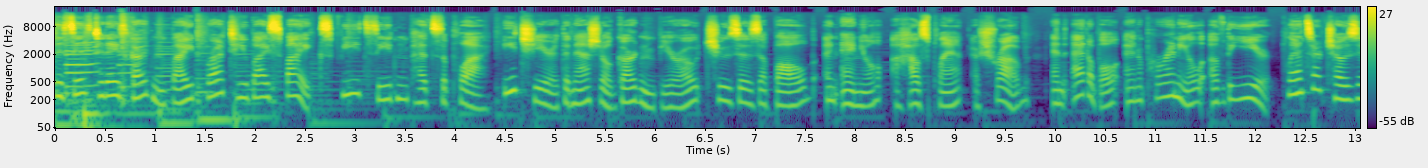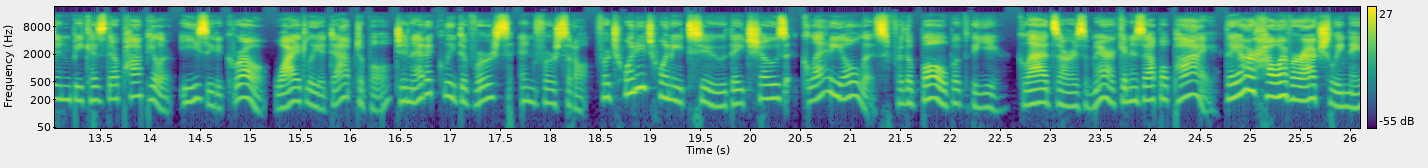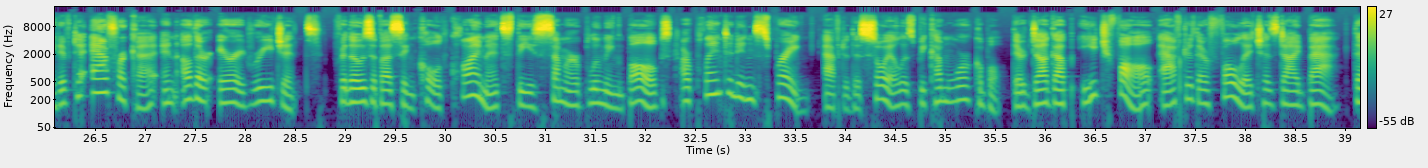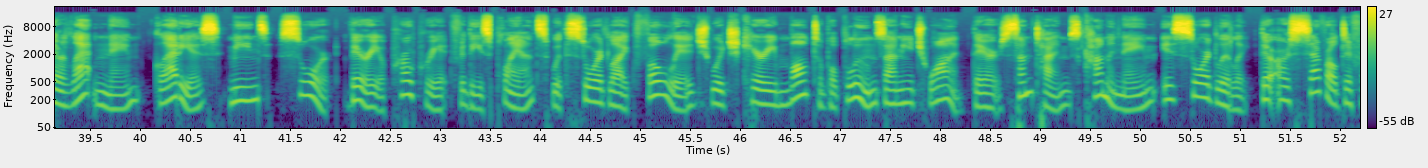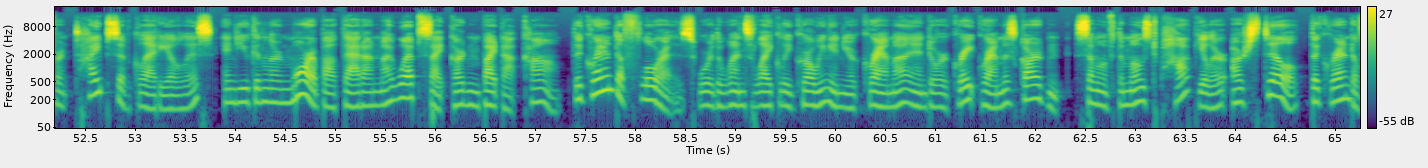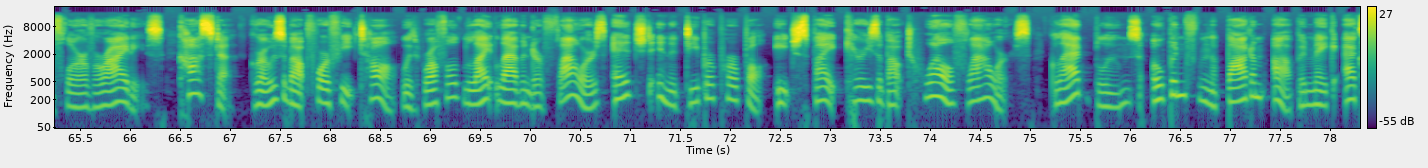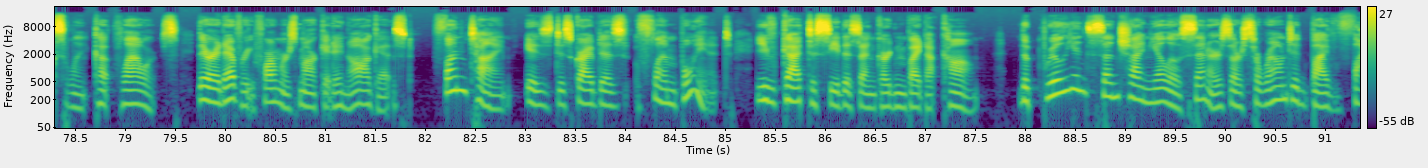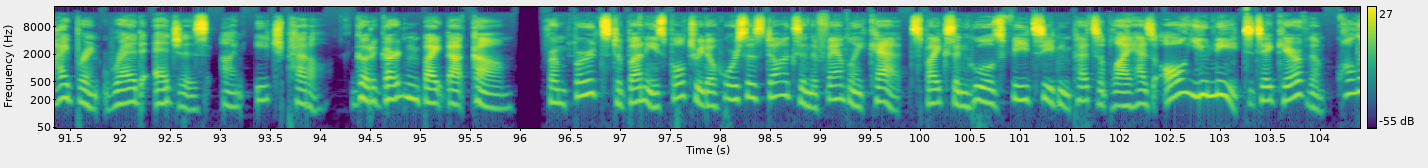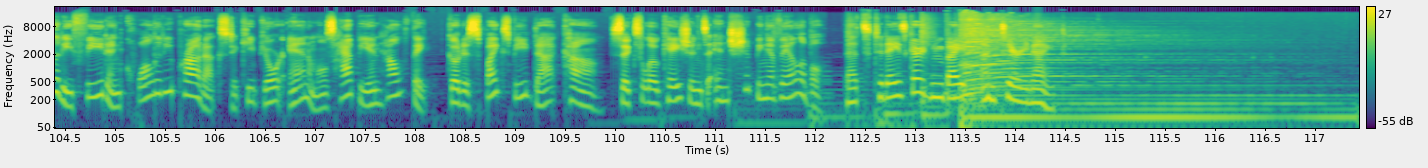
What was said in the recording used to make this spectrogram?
This is today's Garden Bite brought to you by Spikes, Feed, Seed, and Pet Supply. Each year, the National Garden Bureau chooses a bulb, an annual, a houseplant, a shrub, an edible, and a perennial of the year. Plants are chosen because they're popular, easy to grow, widely adaptable, genetically diverse, and versatile. For 2022, they chose gladiolus for the bulb of the year. Glads are as American as apple pie. They are, however, actually native to Africa and other arid regions. For those of us in cold climates, these summer blooming bulbs are planted in spring after the soil has become workable. They're dug up each fall after their foliage has died back. Their Latin name, gladius, means sword, very appropriate for these plants with sword like foliage which carry multiple blooms on each one. Their sometimes common name is sword lily. There are several different types of gladiolus, and you can learn more about that on my website, gardenbite.com. The grandifloras were the ones likely growing in your grandma and or great grandma's garden. Some of the most popular are still the grandiflora varieties. Costa, grows about 4 feet tall with ruffled light lavender flowers edged in a deeper purple. Each spike carries about 12 flowers. Glad blooms open from the bottom up and make excellent cut flowers. They're at every farmer's market in August. Fun time is described as flamboyant. You've got to see this on gardenbite.com. The brilliant sunshine yellow centers are surrounded by vibrant red edges on each petal. Go to gardenbite.com. From birds to bunnies, poultry to horses, dogs, and the family cat, Spikes and Hool's Feed, Seed, and Pet Supply has all you need to take care of them. Quality feed and quality products to keep your animals happy and healthy. Go to spikesfeed.com. Six locations and shipping available. That's today's Garden Bite. I'm Terry Knight.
